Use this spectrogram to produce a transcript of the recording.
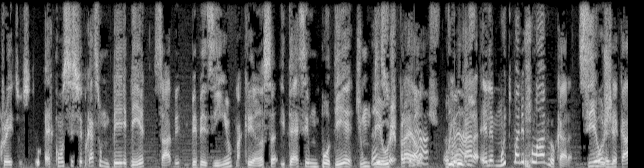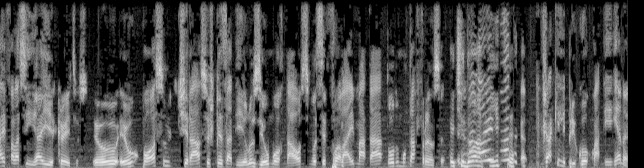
Kratos. É como se você pegasse um bebê, sabe? Um bebezinho, uma criança, e desse um poder de um É isso, deus pra ela. acho, Porque o cara, ele é muito manipulável, cara. Se eu chegar e falar assim, aí, Kratos, eu, eu posso tirar seus pesadelos, eu, mortal, se você for lá e matar todo mundo da França. Eu te Ele dou uma pizza. mata, cara. Já que ele brigou com a Atena,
